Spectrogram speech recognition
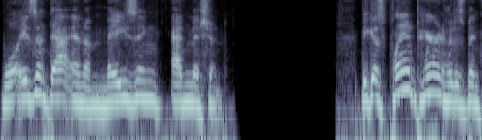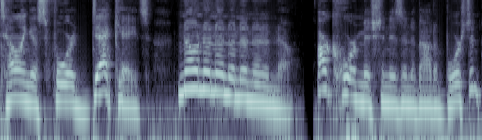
Well, isn't that an amazing admission? Because Planned Parenthood has been telling us for decades no, no, no, no, no, no, no, no. Our core mission isn't about abortion,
